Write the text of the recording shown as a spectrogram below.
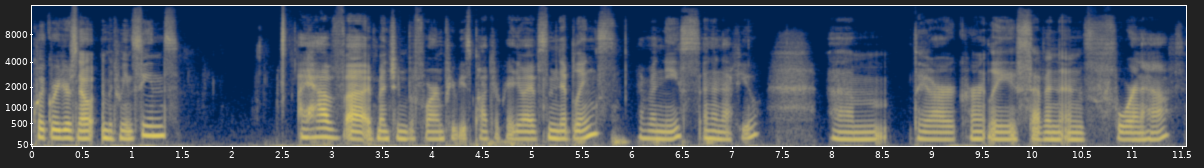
Quick reader's note in between scenes. I have, uh, I've mentioned before in previous Podfic Radio, I have some nibblings. I have a niece and a nephew. Um, they are currently seven and four and a half.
